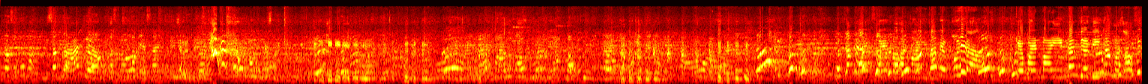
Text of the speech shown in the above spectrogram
Bukan maksudnya, Mbak. Bisa nggak ada? Bekas roller ya, saya. Iya. Malu tau gue ternyata. Kocak ya? Kayak main-mainan ya gue ya? Kayak main-mainan jadinya Mas Alvin.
